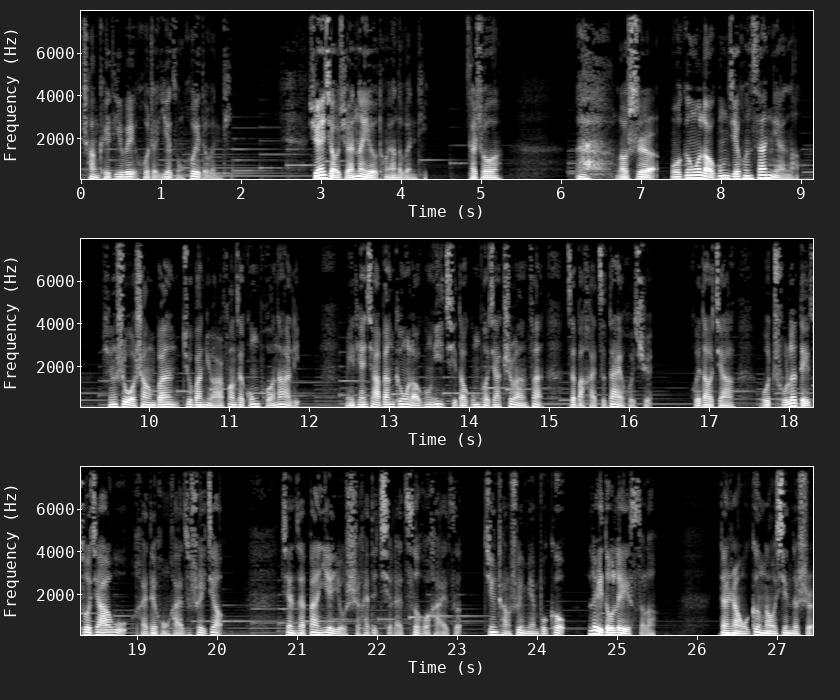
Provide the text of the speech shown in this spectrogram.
唱 KTV 或者夜总会的问题。学员小璇呢也有同样的问题，他说：“哎，老师，我跟我老公结婚三年了。”平时我上班就把女儿放在公婆那里，每天下班跟我老公一起到公婆家吃完饭，再把孩子带回去。回到家，我除了得做家务，还得哄孩子睡觉。现在半夜有时还得起来伺候孩子，经常睡眠不够，累都累死了。但让我更闹心的是，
